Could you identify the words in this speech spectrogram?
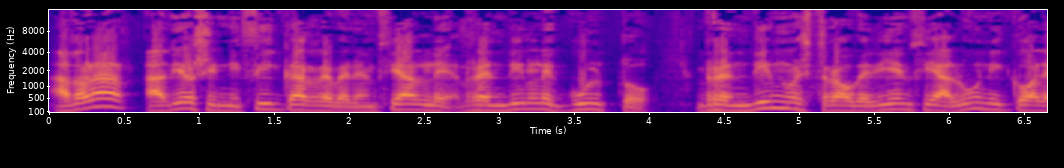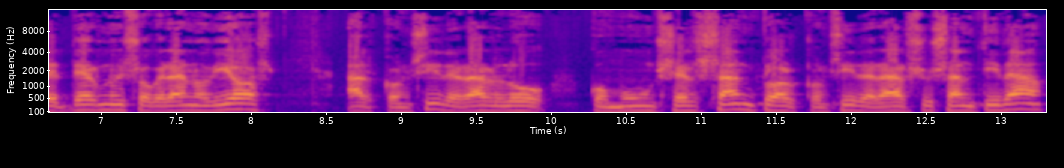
Adorar a Dios significa reverenciarle, rendirle culto, rendir nuestra obediencia al único, al eterno y soberano Dios, al considerarlo como un ser santo, al considerar su santidad.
